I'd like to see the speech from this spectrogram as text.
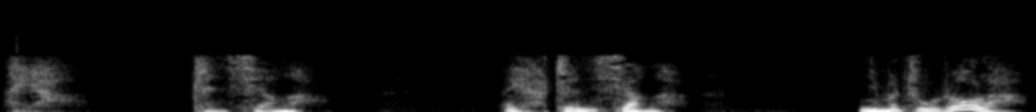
哎呀，真香啊！哎呀，真香啊！你们煮肉了？”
